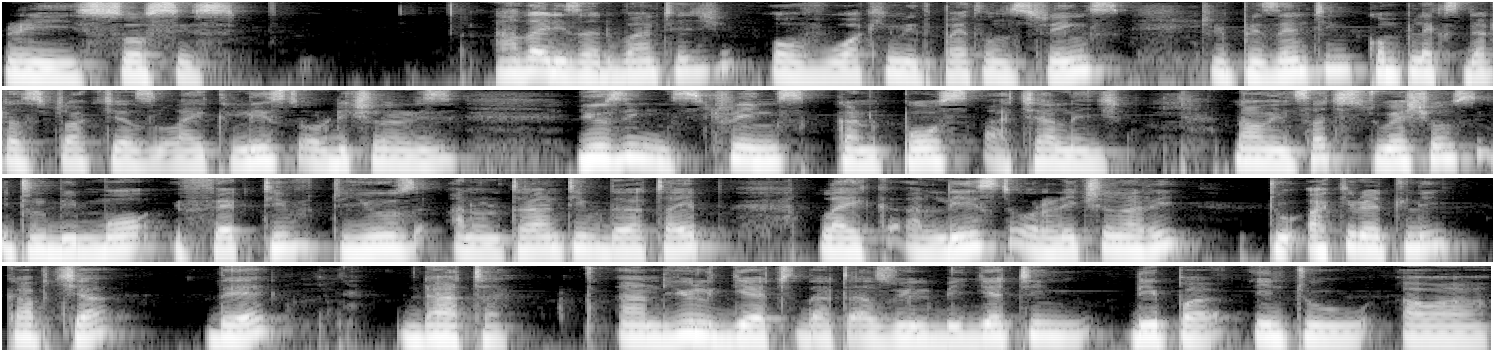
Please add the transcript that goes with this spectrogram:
resources. Another disadvantage of working with Python strings, representing complex data structures like lists or dictionaries, using strings can pose a challenge. Now, in such situations, it will be more effective to use an alternative data type like a list or a dictionary to accurately capture the data and you'll get that as we'll be getting deeper into our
